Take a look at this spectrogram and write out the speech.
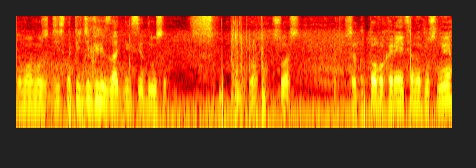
Думаю, може дійсно підігрів задніх сідушок. Ну, що ж, ще до того корейця не дійшли.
